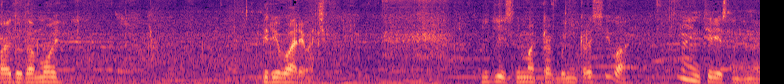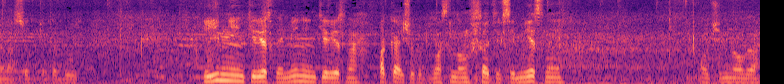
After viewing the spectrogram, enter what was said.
Пойду домой переваривать. Людей снимать как бы некрасиво. Ну, интересно мне, наверное, все-таки это будет. И мне интересно, и мне не интересно. Пока еще тут в основном, кстати, все местные. Очень много.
